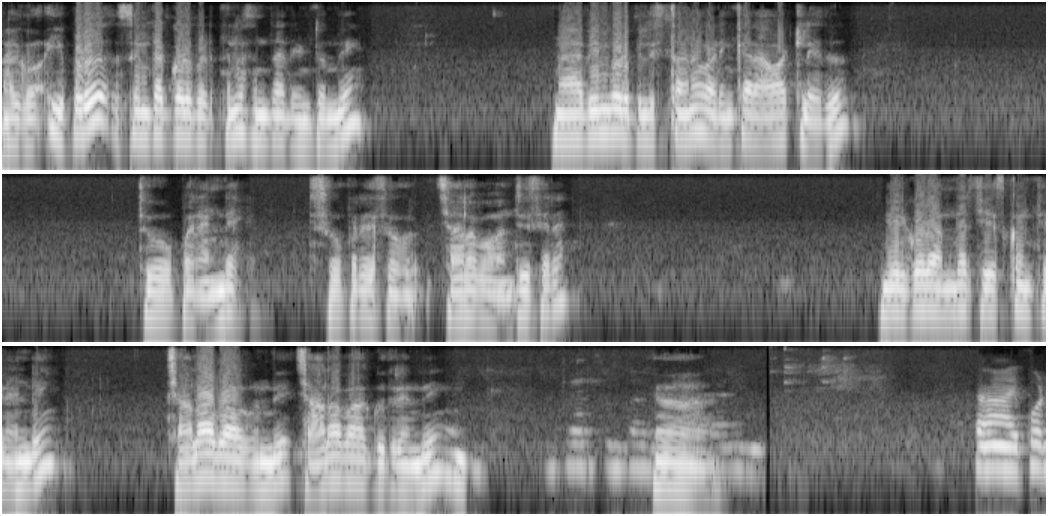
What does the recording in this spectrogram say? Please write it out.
అదిగో ఇప్పుడు సింతకు కూడా పెడుతున్నా. సింత తింటుంది. నా అభిని కూడా పిలుస్తాను. వాడు ఇంకా రావట్లేదు. సూపర్ అండి. సూపరే సూపర్ చాలా బాగుంది. చూసారా? మీరు కూడా అందరు చేసుకొని తినండి. చాలా బాగుంది. చాలా బాగా కుదిరింది. ఇప్పుడు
